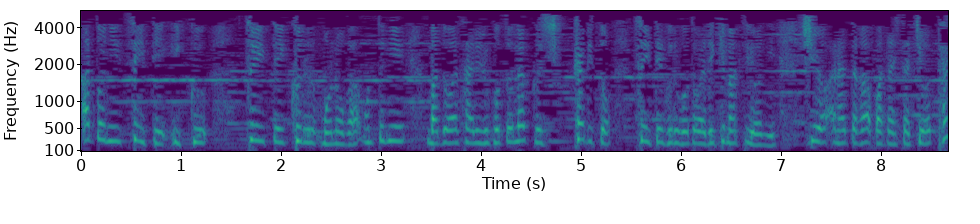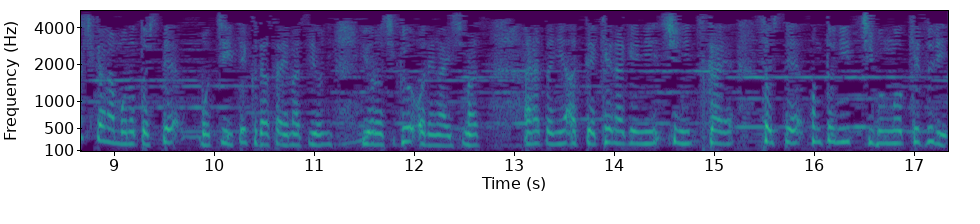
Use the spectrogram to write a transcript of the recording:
後についていくついてくるものが本当に惑わされることなくしっかりとついてくることができますように主よあなたが私たちを確かなものとして用いてくださいますようによろしくお願いします。あなたにあってけなげに主に仕えそして本当に自分を削り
